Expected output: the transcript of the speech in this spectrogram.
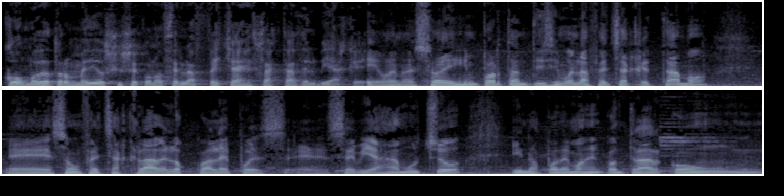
como de otros medios si se conocen las fechas exactas del viaje. Y bueno, eso es importantísimo en las fechas que estamos eh, son fechas clave en las cuales pues eh, se viaja mucho y nos podemos encontrar con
